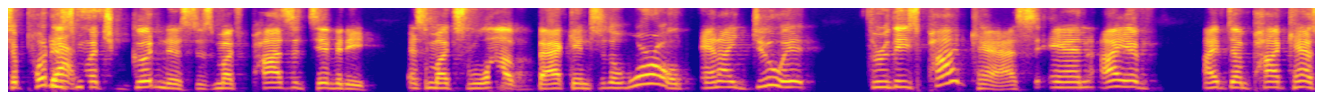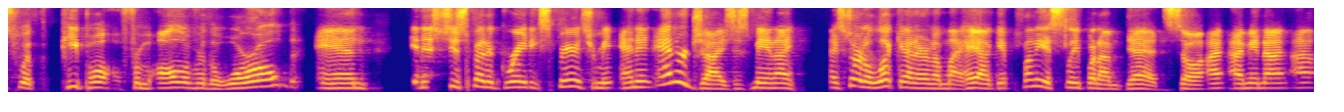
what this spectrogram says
to put yes. as much goodness, as much positivity, as much love back into the world. And I do it through these podcasts. And I have I've done podcasts with people from all over the world. And it has just been a great experience for me and it energizes me. And I, I sort of look at it and I'm like, hey, I'll get plenty of sleep when I'm dead. So I, I mean, I,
